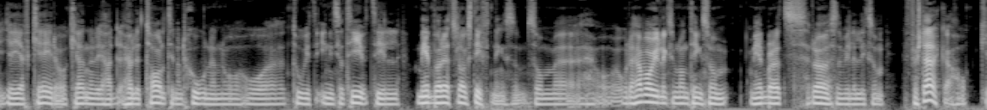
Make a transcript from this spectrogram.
JFK då, Kennedy, hade, höll ett tal till nationen och, och tog ett initiativ till medborgarrättslagstiftning. Som, som, och det här var ju liksom någonting som medborgarrättsrörelsen ville liksom förstärka och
